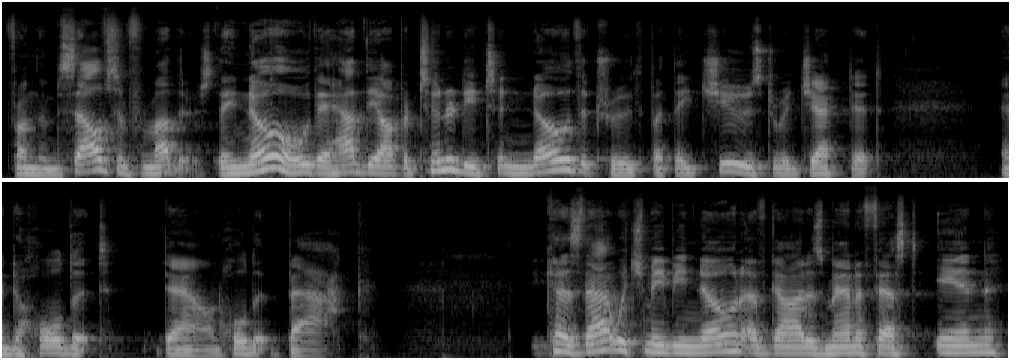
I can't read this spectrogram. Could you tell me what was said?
from themselves and from others. They know they have the opportunity to know the truth, but they choose to reject it and to hold it down, hold it back. Because that which may be known of God is manifest in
